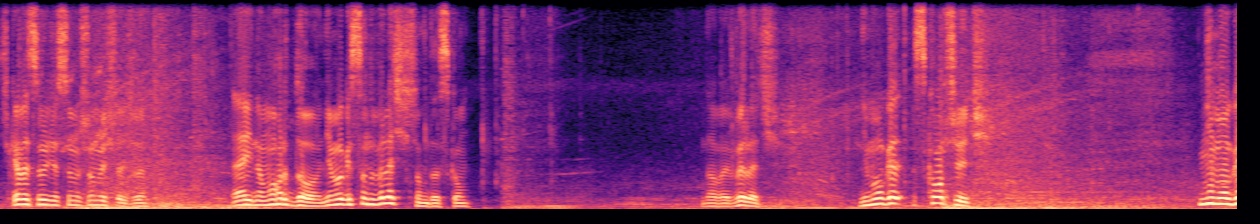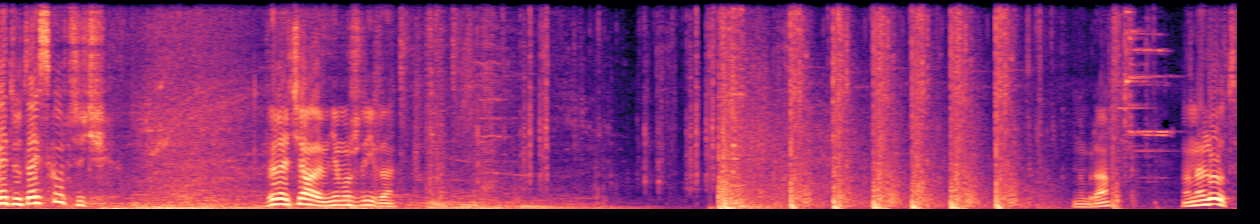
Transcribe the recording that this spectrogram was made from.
Ciekawe co ludzie sobie muszą myśleć, że... Ej, no mordo, nie mogę stąd wylecieć tą deską. Dawaj, wyleć. Nie mogę skoczyć. Nie mogę tutaj skoczyć. Wyleciałem, niemożliwe. Dobra. Mamy lód.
